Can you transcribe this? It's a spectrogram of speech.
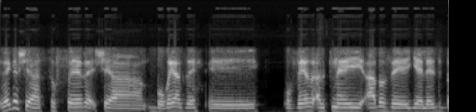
רגע שהסופר, שהבורא הזה אה, עובר על פני אבא וילד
